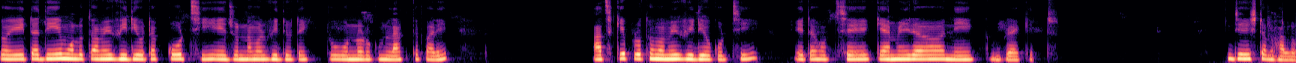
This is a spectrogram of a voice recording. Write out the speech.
তো এটা দিয়ে মূলত আমি ভিডিওটা করছি, এই জন্য আমার ভিডিওটা একটু অন্যরকম লাগতে পারে। আজকে প্রথম আমি ভিডিও করছি, এটা হচ্ছে ক্যামেরা নেক ব্র্যাকেট জিনিসটা ভালো।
